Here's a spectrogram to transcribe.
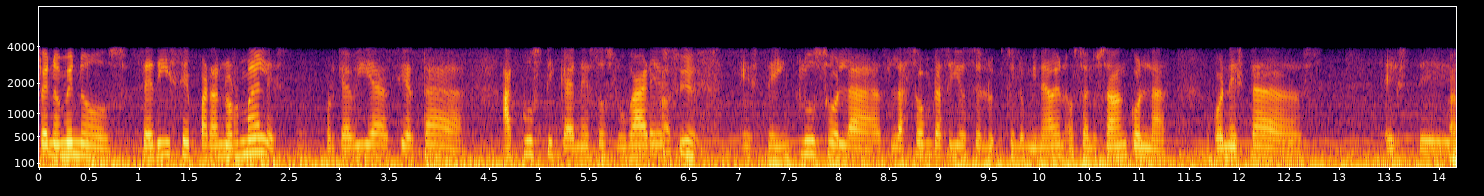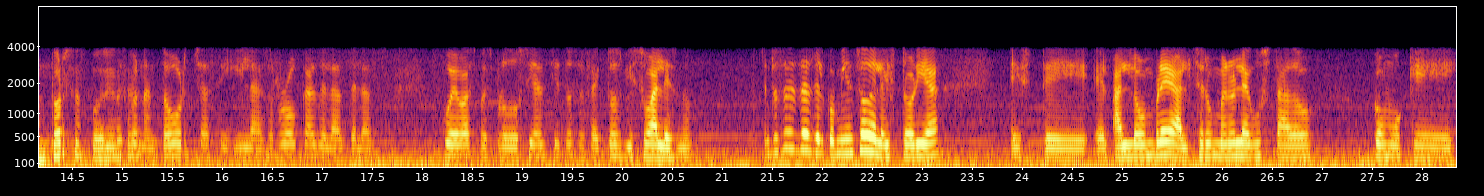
fenómenos, se dice, paranormales, ¿no? porque había cierta acústica en esos lugares, Así es. este, incluso las, las sombras ellos se, se iluminaban o se lo usaban con la, con estas, este, Antorchas podrían pues ser. con antorchas y, y las rocas de las de las cuevas pues producían ciertos efectos visuales no entonces desde el comienzo de la historia este el- al hombre al ser humano le ha gustado como que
